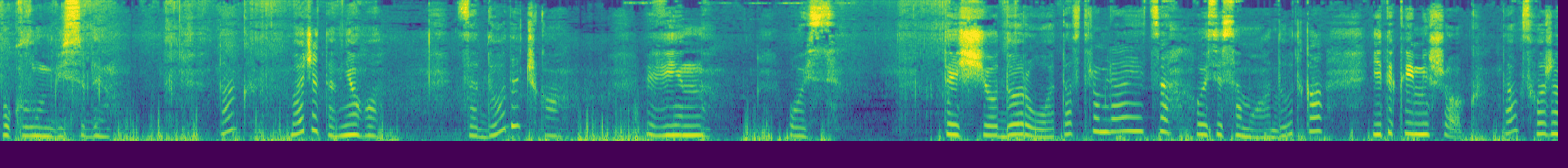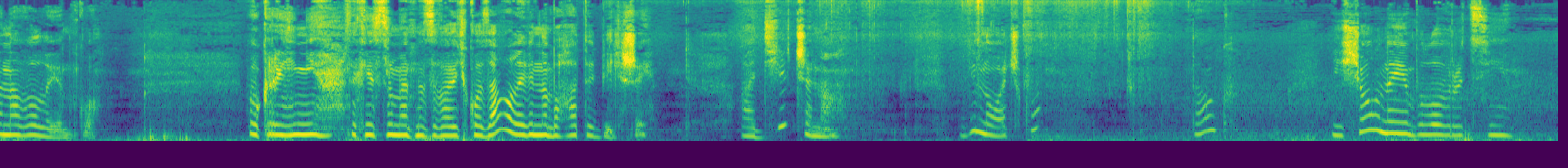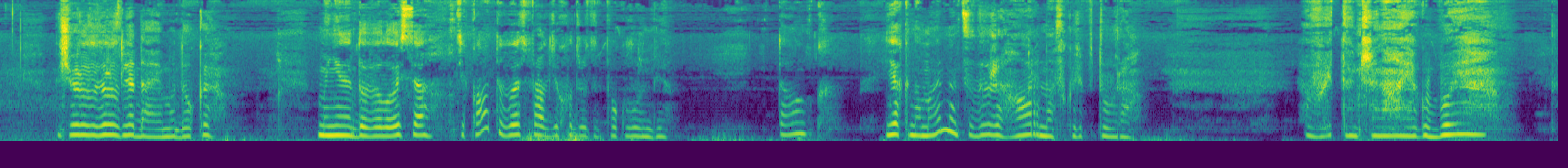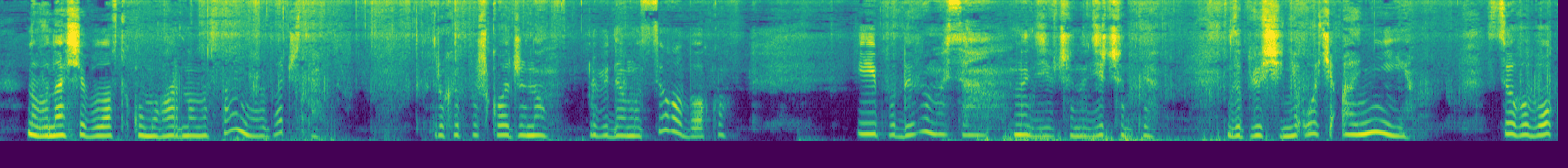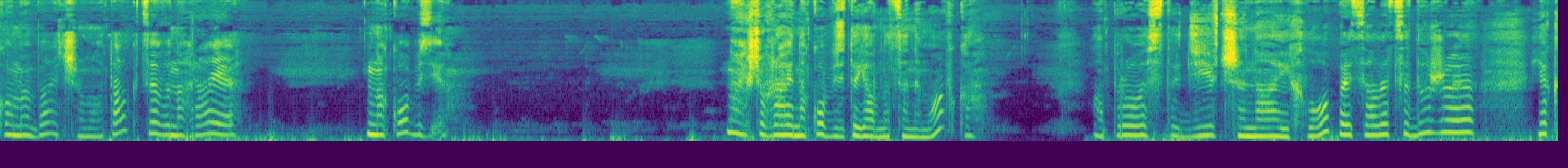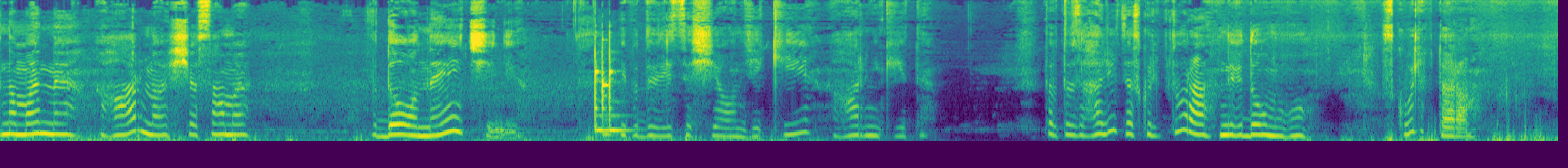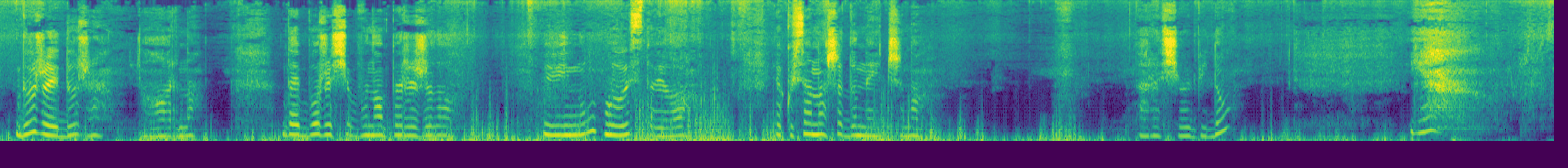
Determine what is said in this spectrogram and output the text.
по клумбі сюди. Так, бачите, в нього ця дудочка, він ось те, що до рота встромляється, ось і сама дудка, і такий мішок, так, схоже на волинку. В Україні такий інструмент називають коза, але він набагато більший. А дівчина в віночку. Так. І що у неї було в руці? Що розглядаємо, доки мені не довелося тікати, бо я справді ходжу тут по клумбі. Так. Як на мене, це дуже гарна скульптура. Витончена, якби. Ну, вона ще була в такому гарному стані, але бачите, трохи пошкоджено. Обійдемо з цього боку. І подивимося на дівчину. Дівчинки заплющені очі. А ні. Цього боку ми бачимо, так? Це вона грає на кобзі. Ну, якщо грає на кобзі, то явно це не мавка, а просто дівчина і хлопець. Але це дуже, як на мене, гарно, що саме в Донеччині. І подивіться ще он, які гарні квіти. Тобто, взагалі, ця скульптура невідомого скульптора дуже і дуже гарна. Дай Боже, щоб вона пережила війну, вистояла, як уся наша Донеччина. Зараз ще обійду і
